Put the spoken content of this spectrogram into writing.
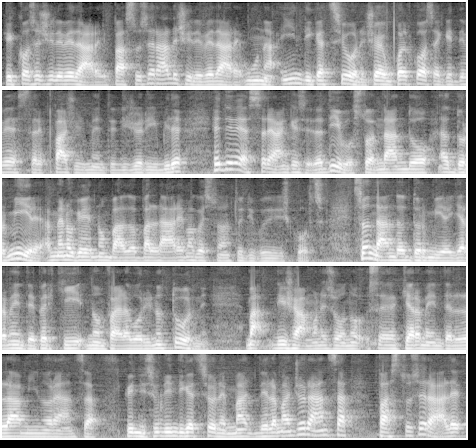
che cosa ci deve dare? Il pasto serale ci deve dare una indicazione, cioè un qualcosa che deve essere facilmente digeribile e deve essere anche sedativo. Sto andando a dormire, a meno che non vado a ballare, ma questo è un altro tipo di discorso. Sto andando a dormire, chiaramente per chi non fa i lavori notturni ma diciamo ne sono chiaramente la minoranza. Quindi sull'indicazione della maggioranza, pasto serale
